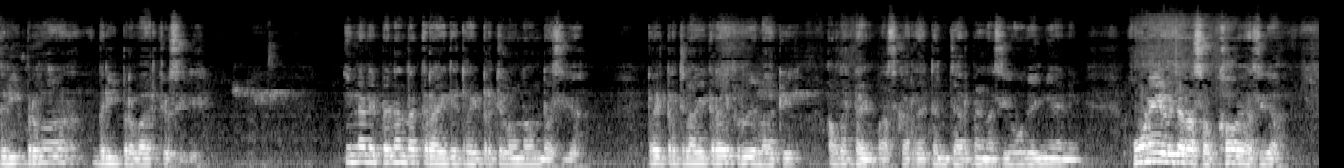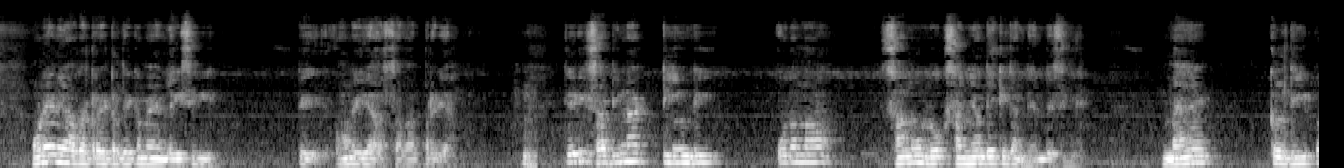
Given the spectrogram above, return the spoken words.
ਗਰੀਬ ਪਰਿਵਾਰ ਗਰੀਬ ਪਰਿਵਾਰ 'ਚੋਂ ਸੀਗੇ। ਇਹਨਾਂ ਨੇ ਪਹਿਲਾਂ ਤਾਂ ਕਿਰਾਏ ਤੇ ਟਰੈਕਟਰ ਚਲਾਉਂਦਾ ਹੁੰਦਾ ਸੀਗਾ। ਟਰੈਕਟਰ ਚਲਾ ਕੇ ਕਿਰਾਏ ਕਰੂਏ ਲਾ ਕੇ ਆਪਦਾ ਟਾਈਮ ਪਾਸ ਕਰਦਾ ਤਿੰਨ ਚਾਰ ਭੈਣਾਂ ਸੀ ਉਹ ਗਈਆਂ ਨੇ। ਹੁਣ ਇਹ ਵਿਚਾਰਾ ਸੌਖਾ ਹੋਇਆ ਸੀਗਾ। ਹੁਣ ਇਹਨੇ ਆਪਦਾ ਟਰੈਕਟਰ ਦੀ ਕਮੈਂਡ ਲਈ ਸੀਗੀ। ਤੇ ਹੁਣ ਇਹ ਹਾਦਸਾ ਵਾਪਰ ਗਿਆ। ਜਿਹੜੀ ਸਾਡੀ ਨਾ ਟੀਮ ਦੀ ਉਹਦਾ ਨਾ ਸਾਨੂੰ ਲੋਕ ਸਾਈਆਂ ਦੇ ਕੇ ਜਾਂਦੇ ਹੁੰਦੇ ਸੀਗੇ। ਮੈਂ ਕੁਲਦੀਪ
